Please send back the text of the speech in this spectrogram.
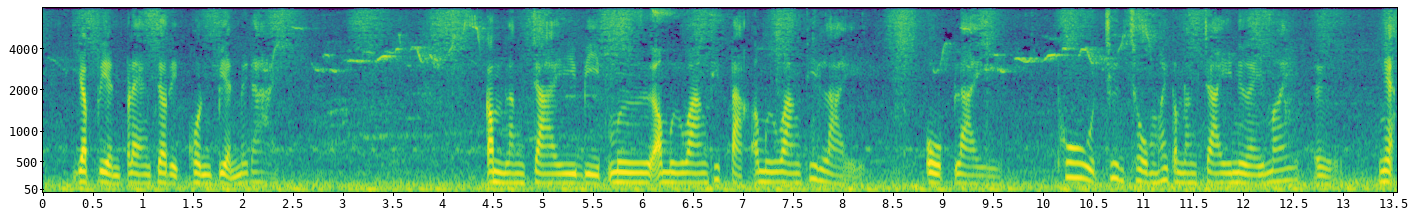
ๆ อย่าเปลี่ยนแปลงจริตคนเปลี่ยนไม่ได้ กำลังใจ บีบมือ เอามือวางที่ตัก เอามือวางที่ไหลโอบไหลพูดชื่นชมให้กำลังใจเหนื่อยไหมเออ เนี่ย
